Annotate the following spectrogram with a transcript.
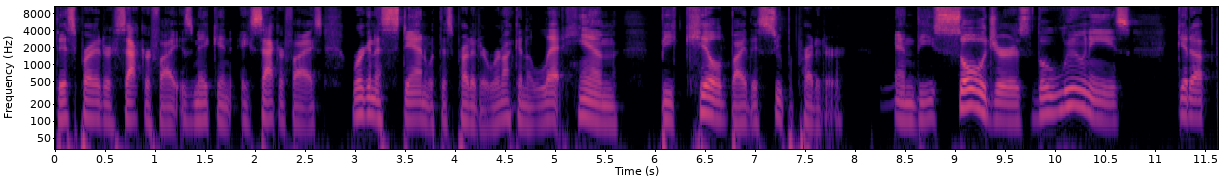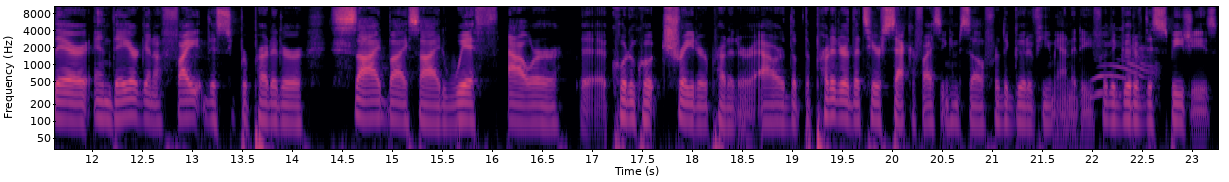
this predator sacrifice is making a sacrifice. We're gonna stand with this predator. We're not gonna let him be killed by this super predator. And these soldiers, the loonies, get up there and they are going to fight this super predator side by side with our uh, quote unquote traitor predator our the, the predator that's here sacrificing himself for the good of humanity for the good of this species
